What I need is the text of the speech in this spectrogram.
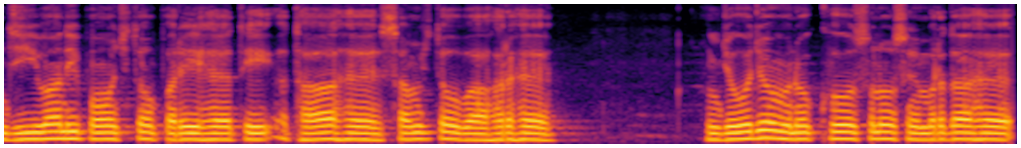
ਜੀਵਾਂ ਦੀ ਪਹੁੰਚ ਤੋਂ ਪਰੇ ਹੈ ਤੇ ਅਥਾਹ ਹੈ, ਸਮਝ ਤੋਂ ਬਾਹਰ ਹੈ। ਜੋ ਜੋ ਮਨੁੱਖ ਉਸ ਨੂੰ ਸਿਮਰਦਾ ਹੈ,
